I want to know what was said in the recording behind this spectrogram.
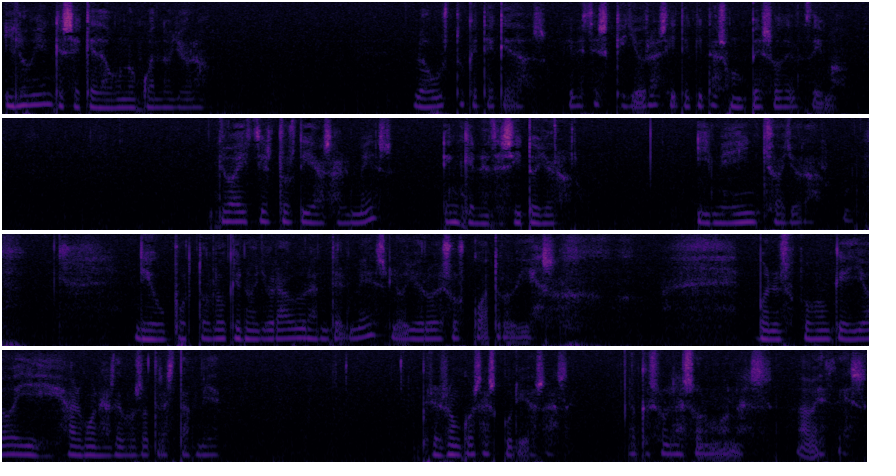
Y lo bien que se queda uno cuando llora. Lo a gusto que te quedas. Hay veces que lloras y te quitas un peso de encima. Yo hay ciertos días al mes en que necesito llorar. Y me hincho a llorar. Digo, por todo lo que no he llorado durante el mes, lo lloro esos cuatro días. bueno, supongo que yo y algunas de vosotras también. Pero son cosas curiosas, ¿eh? lo que son las hormonas, a veces.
